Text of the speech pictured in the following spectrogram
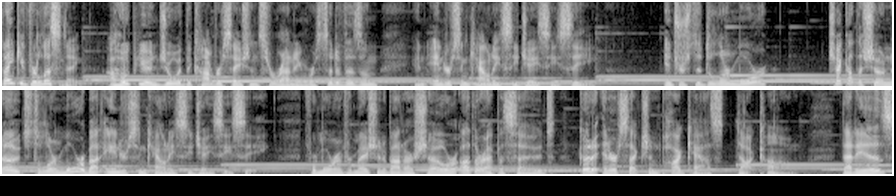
Thank you for listening. I hope you enjoyed the conversation surrounding recidivism in Anderson County CJCC. Interested to learn more? Check out the show notes to learn more about Anderson County CJCC. For more information about our show or other episodes, go to intersectionpodcast.com. That is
